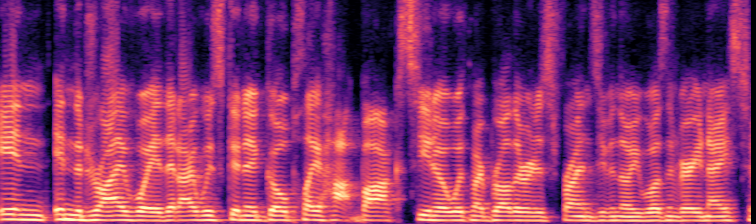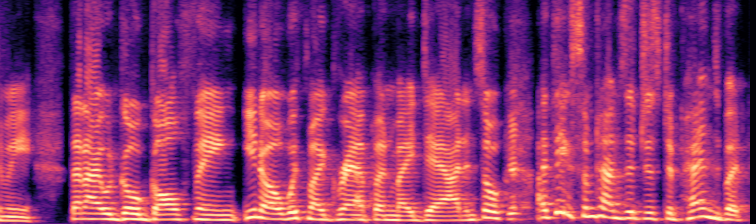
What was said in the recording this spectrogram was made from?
in in the driveway that I was going to go play hot box, you know, with my brother and his friends even though he wasn't very nice to me. That I would go golfing, you know, with my grandpa and my dad. And so yeah. I think sometimes it just depends, but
